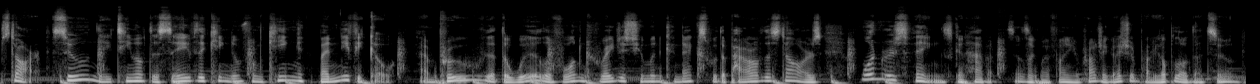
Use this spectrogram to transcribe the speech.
Star. Soon they team up to save the kingdom from King Magnifico and prove that the will of one courageous human connects with the power of the stars. Wondrous things can happen. Sounds like my final project. I should probably upload that soon.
